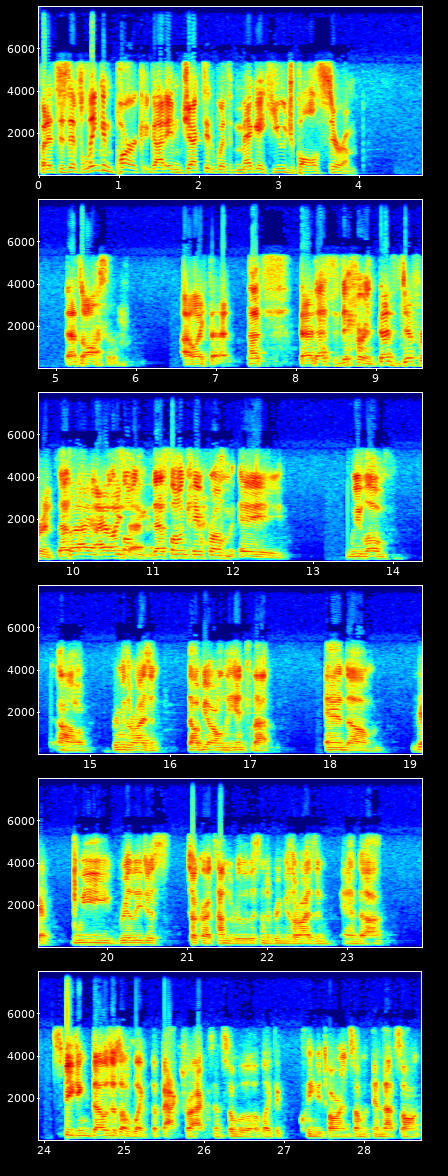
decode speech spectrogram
but it's as if Linkin Park got injected with mega huge balls serum that's awesome. I like that. That's That's that's different. that's different. That song, I, I that like song, that. song came from a we love uh, Bring Me the Horizon. That would be our only hint for that. And um, Yeah, we really just took our time to really listen to Bring Me the Horizon. And uh, speaking, that was just of like the backtracks and some of the like the clean guitar and some in that song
